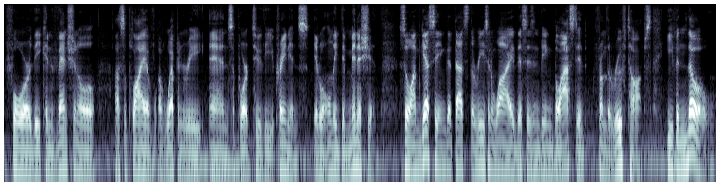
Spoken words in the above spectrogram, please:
for the conventional uh, supply of, of weaponry and support to the Ukrainians. It will only diminish it. So I'm guessing that that's the reason why this isn't being blasted from the rooftops, even though,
